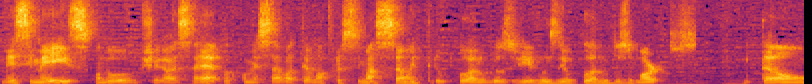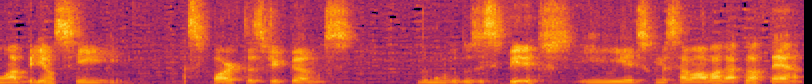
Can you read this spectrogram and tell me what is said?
nesse mês, quando chegava essa época, começava a ter uma aproximação entre o plano dos vivos e o plano dos mortos. Então abriam-se as portas, digamos, do mundo dos espíritos e eles começavam a vagar pela Terra.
